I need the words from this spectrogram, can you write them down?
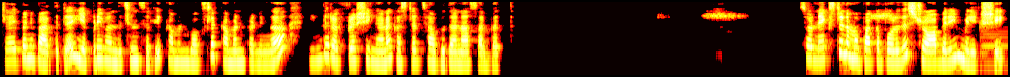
ட்ரை பண்ணி பார்த்துட்டு எப்படி வந்துச்சுன்னு சொல்லி கமெண்ட் பாக்ஸில் கமெண்ட் பண்ணுங்கள் இந்த ரெஃப்ரெஷிங்கான custard sabudana sharbat? So next நம்ம பார்க்க போகிறது ஸ்ட்ராபெரி மில்க் ஷேக்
